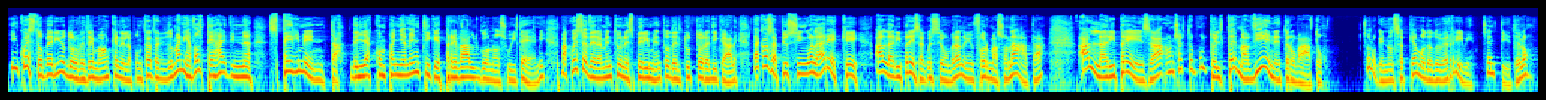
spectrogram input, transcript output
In questo periodo, lo vedremo anche nella puntata di domani, a volte Haydn sperimenta degli accompagnamenti che prevalgono sui temi, ma questo è veramente un esperimento del tutto radicale. La cosa più singolare è che alla ripresa, questo è un brano in forma sonata, alla ripresa a un certo punto il tema viene trovato solo che non sappiamo da dove arrivi. Sentitelo.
